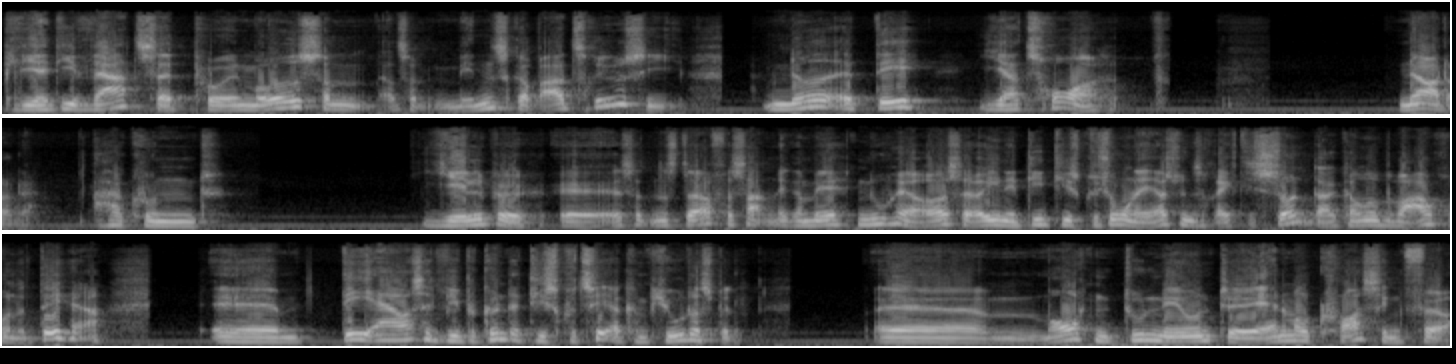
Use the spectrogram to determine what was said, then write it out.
bliver de værdsat på en måde, som altså, mennesker bare trives i. Noget af det, jeg tror, nørderne har kunnet hjælpe øh, sådan større forsamlinger med nu her også, og en af de diskussioner, jeg synes er rigtig sund, der er kommet på baggrund af det her, øh, det er også, at vi begyndte at diskutere computerspil. Øh, Morten, du nævnte øh, Animal Crossing før.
